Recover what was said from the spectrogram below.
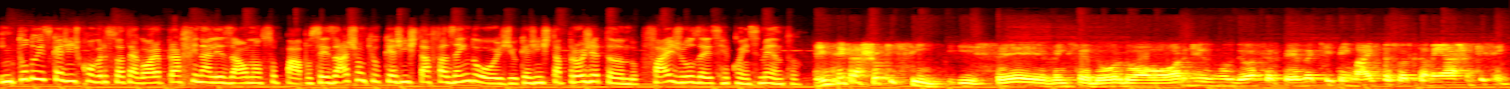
em tudo isso que a gente conversou até agora, para finalizar o nosso papo, vocês acham que o que a gente está fazendo hoje, o que a gente está projetando, faz jus a esse reconhecimento? A gente sempre achou que sim. E ser vencedor do Awards nos deu a certeza que tem mais pessoas que também acham que sim.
